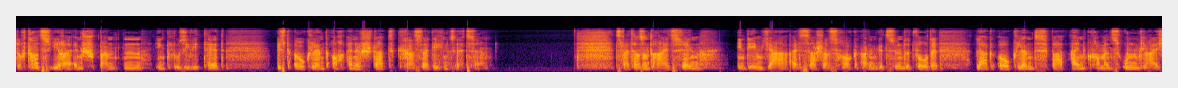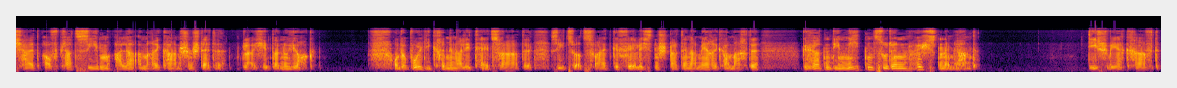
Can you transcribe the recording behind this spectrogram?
Doch trotz ihrer entspannten Inklusivität ist Oakland auch eine Stadt krasser Gegensätze. 2013, in dem Jahr, als Saschas Rock angezündet wurde, lag Oakland bei Einkommensungleichheit auf Platz 7 aller amerikanischen Städte, gleich hinter New York. Und obwohl die Kriminalitätsrate sie zur zweitgefährlichsten Stadt in Amerika machte, gehörten die Mieten zu den höchsten im Land. Die Schwerkraft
